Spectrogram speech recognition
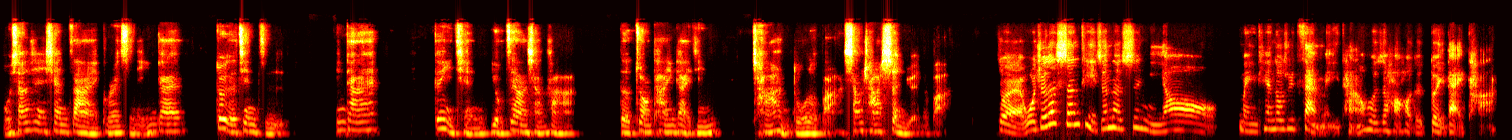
我相信现在 Grace，你应该对着镜子，应该跟以前有这样的想法的状态，应该已经差很多了吧？相差甚远了吧？对，我觉得身体真的是你要每天都去赞美它，或者是好好的对待它，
